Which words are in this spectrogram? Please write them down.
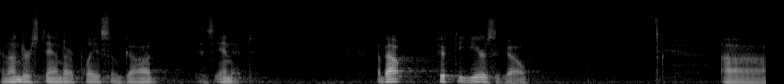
and understand our place of God is in it. About 50 years ago, uh,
